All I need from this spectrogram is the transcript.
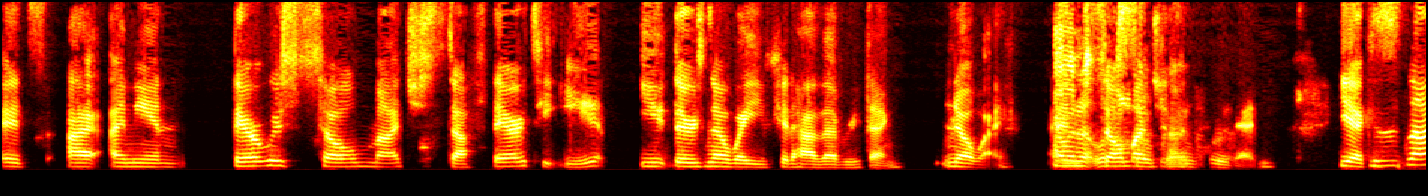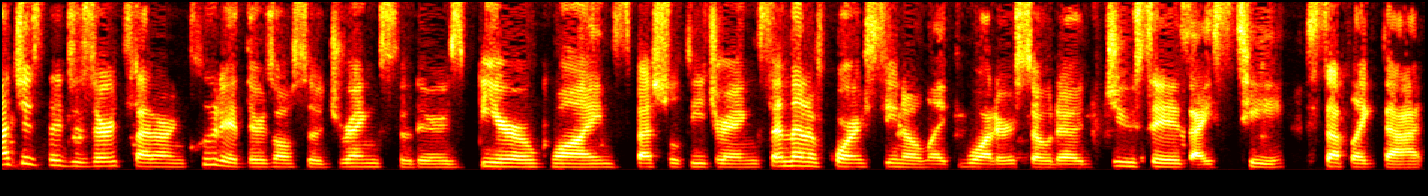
it's I, I mean, there was so much stuff there to eat you there's no way you could have everything. No way. And, oh, and so much so is included. Yeah, because it's not just the desserts that are included. There's also drinks. So there's beer, wine, specialty drinks, and then of course, you know, like water, soda, juices, iced tea, stuff like that.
